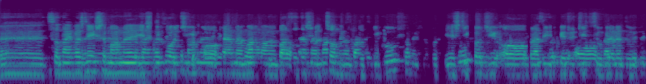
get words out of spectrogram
E, Co najważniejsze mamy, jeśli chodzi o MMA, mamy bardzo doświadczonych zawodników. Jeśli chodzi o brazylijskie jiu-jitsu, wiele dużych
